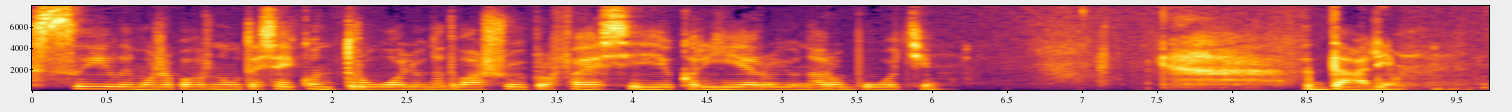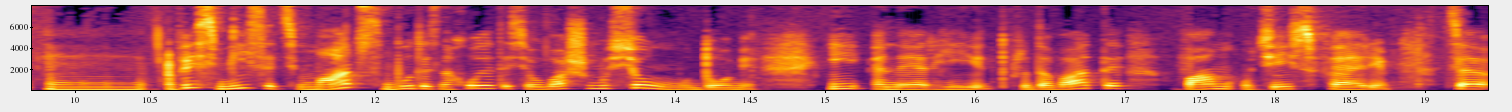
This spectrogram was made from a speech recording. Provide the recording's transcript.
сили може повернутися і контролю над вашою професією, кар'єрою на роботі. Далі. Весь місяць Марс буде знаходитися у вашому сьомому домі і енергії придавати вам у цій сфері. Це е,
